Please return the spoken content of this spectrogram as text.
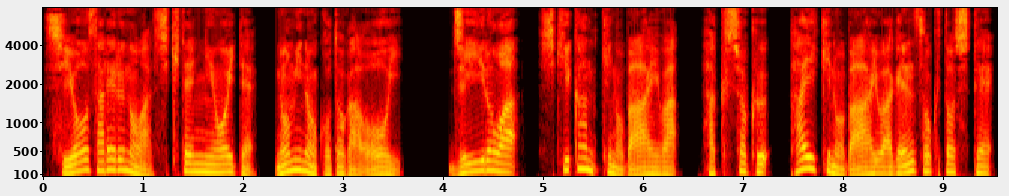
使用されるのは式典において、のみのことが多い。G 色は、指揮官機の場合は、白色、大気の場合は原則として、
